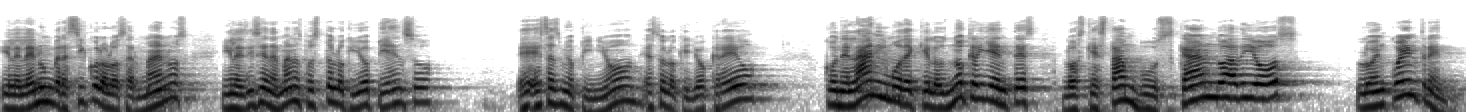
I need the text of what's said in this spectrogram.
y le leen un versículo a los hermanos y les dicen, hermanos, pues esto es lo que yo pienso, e, esta es mi opinión, esto es lo que yo creo, con el ánimo de que los no creyentes, los que están buscando a Dios, lo encuentren.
